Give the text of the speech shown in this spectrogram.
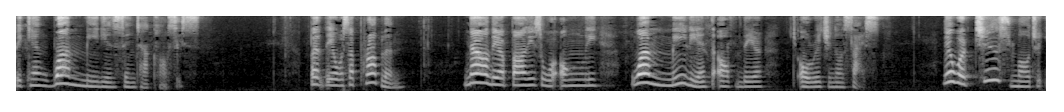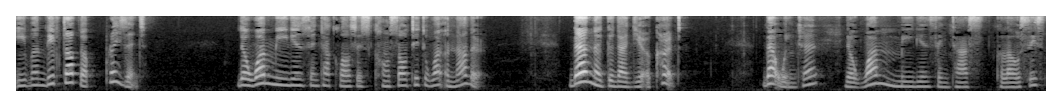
became one million Santa Clauses. But there was a problem. Now their bodies were only one millionth of their original size. They were too small to even lift up the present. The one million Santa Clauses consulted one another. Then a good idea occurred. That winter, the one million Santa Clauses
